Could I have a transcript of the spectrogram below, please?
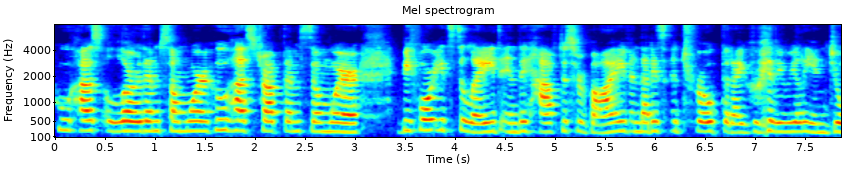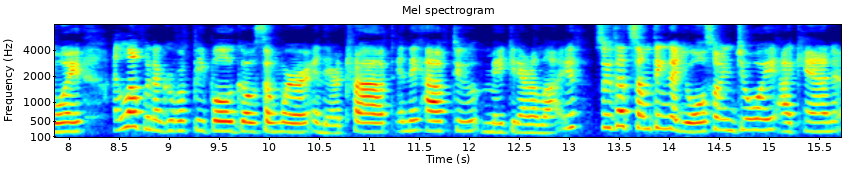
who has lured them somewhere, who has trapped them somewhere before it's too late and they have to survive and that is a trope that I really really enjoy. I love when a group of people go somewhere and they are trapped and they have to make it out alive. So if that's something that you also enjoy, I can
